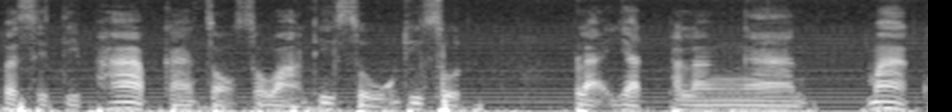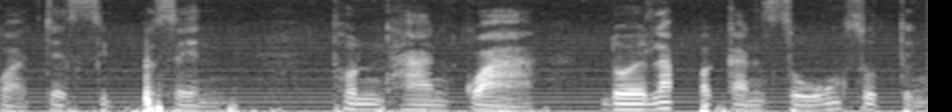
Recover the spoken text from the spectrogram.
ประสิทธิภาพการส่องสว่างที่สูงที่สุด ประหยัดพลังงานมากกว่า 70%ทนทานกว่า โดยรับประกันสูงสุดถึง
